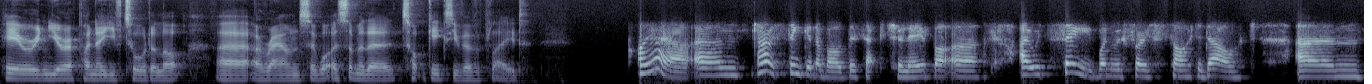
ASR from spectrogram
here or in Europe. I know you've toured a lot uh, around. So, what are some of the top gigs you've ever played? Oh yeah, um, I was thinking about this actually, but uh, I would say when we first started out, um,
